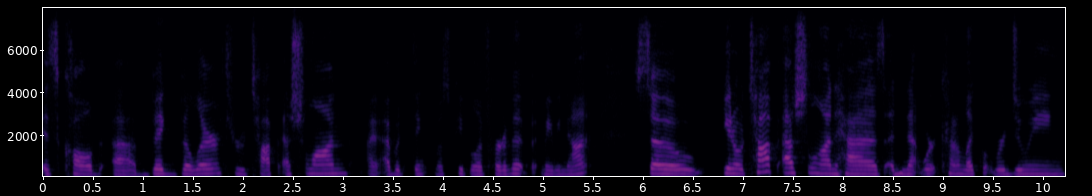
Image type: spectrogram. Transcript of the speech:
is called uh, Big Biller through Top Echelon. I, I would think most people have heard of it, but maybe not. So, you know, Top Echelon has a network kind of like what we're doing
